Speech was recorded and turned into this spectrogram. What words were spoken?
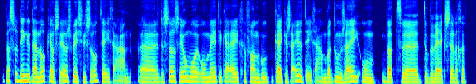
dat soort dingen, daar loop je als sales-specialist ook tegenaan. Eh dus dat is heel mooi om mee te krijgen van hoe kijken zij er tegenaan? Wat doen zij om dat eh, te bewerkstelligen?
